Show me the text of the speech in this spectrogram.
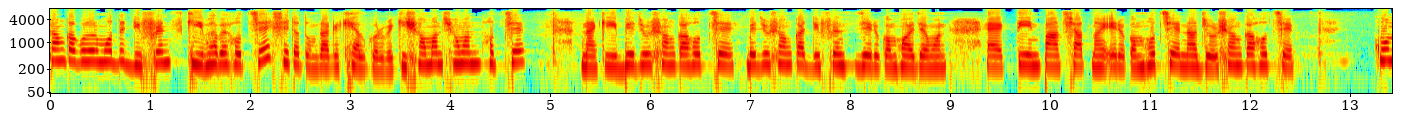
সংখ্যাগুলোর মধ্যে ডিফারেন্স কীভাবে হচ্ছে সেটা তোমরা আগে খেয়াল করবে। কি সমান সমান হচ্ছে নাকি বেজুর সংখ্যা হচ্ছে? বেজুর সংখ্যার ডিফারেন্স যেরকম হয় যেমন এক, তিন, পাঁচ, সাত, নয়, এরকম হচ্ছে না জোর সংখ্যা হচ্ছে? কোন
